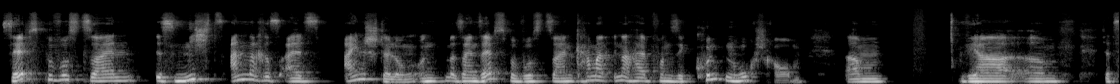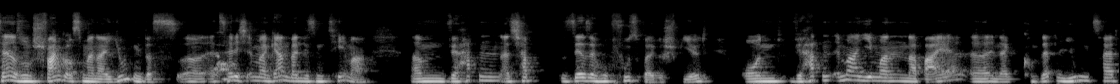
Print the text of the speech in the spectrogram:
Selbstbewusstsein ist nichts anderes als Einstellung und sein Selbstbewusstsein kann man innerhalb von Sekunden hochschrauben. Ähm, wir, ähm, ich erzähle so einen Schwank aus meiner Jugend, das äh, erzähle ich immer gern bei diesem Thema. Ähm, wir hatten, also ich habe sehr, sehr hoch Fußball gespielt und wir hatten immer jemanden dabei äh, in der kompletten Jugendzeit,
